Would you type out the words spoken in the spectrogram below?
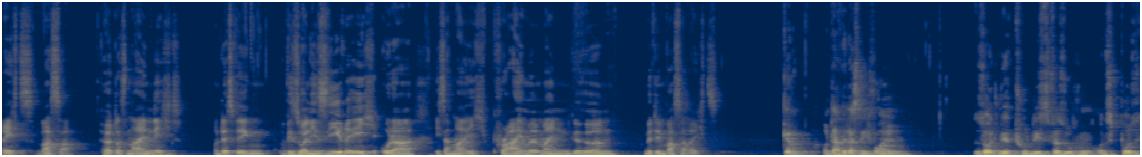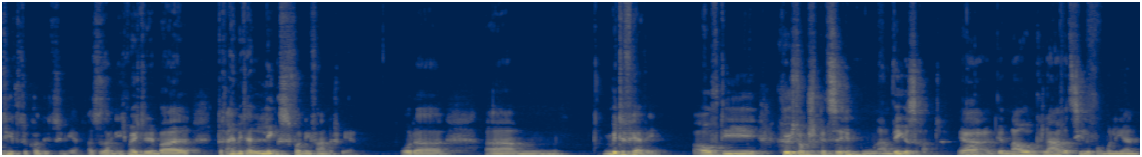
rechts Wasser. Hört das Nein nicht und deswegen visualisiere ich oder ich sag mal, ich prime mein Gehirn mit dem Wasser rechts. Genau. Und da wir das nicht wollen, sollten wir tunlichst versuchen, uns positiv zu konditionieren. Also sagen, ich möchte den Ball drei Meter links von die Fahne spielen oder ähm, Mitte Fairway auf die Kirchturmspitze hinten am Wegesrand. Ja, genau klare Ziele formulieren,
